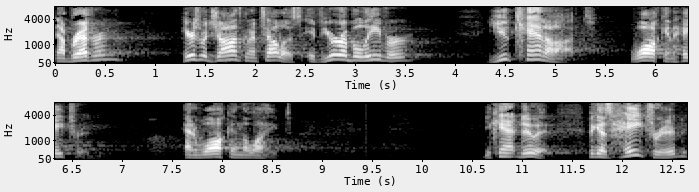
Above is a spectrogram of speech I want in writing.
Now, brethren, here's what John's going to tell us. If you're a believer, you cannot walk in hatred and walk in the light. You can't do it. Because hatred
